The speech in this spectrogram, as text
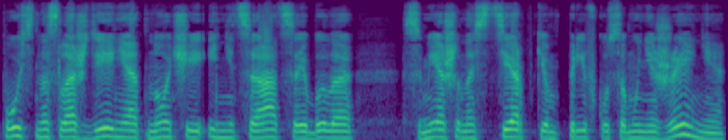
Пусть наслаждение от ночи инициации было смешано с терпким привкусом унижения,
